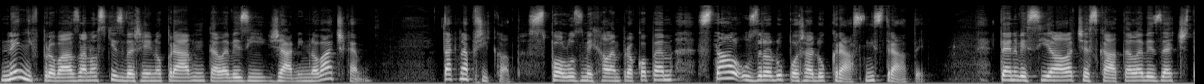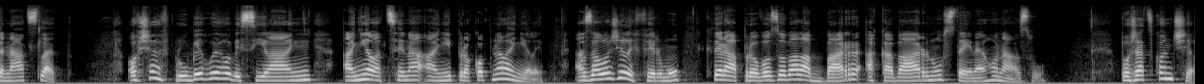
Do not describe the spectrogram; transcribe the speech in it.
není v provázanosti s veřejnoprávní televizí žádným nováčkem. Tak například spolu s Michalem Prokopem stál u zrodu pořadu Krásní ztráty. Ten vysílala Česká televize 14 let. Ovšem v průběhu jeho vysílání ani Lacina, ani Prokop nelenili a založili firmu, která provozovala bar a kavárnu stejného názvu. Pořad skončil,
